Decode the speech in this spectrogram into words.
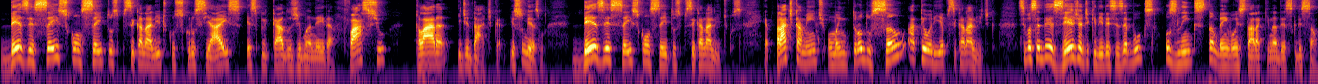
16 conceitos psicanalíticos cruciais explicados de maneira fácil, clara e didática. Isso mesmo, 16 conceitos psicanalíticos. É praticamente uma introdução à teoria psicanalítica. Se você deseja adquirir esses e-books, os links também vão estar aqui na descrição.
